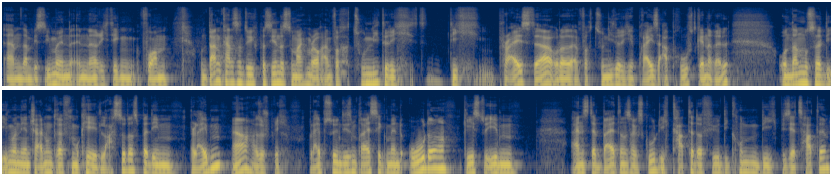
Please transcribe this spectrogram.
ähm, dann bist du immer in, in einer richtigen Form. Und dann kann es natürlich passieren, dass du manchmal auch einfach zu niedrig dich preist ja? oder einfach zu niedrige Preise abrufst generell. Und dann musst du halt irgendwann die Entscheidung treffen, okay, lass du das bei dem bleiben, ja, also sprich, bleibst du in diesem Preissegment oder gehst du eben einen Step weiter und sagst, gut, ich cutte dafür die Kunden, die ich bis jetzt hatte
